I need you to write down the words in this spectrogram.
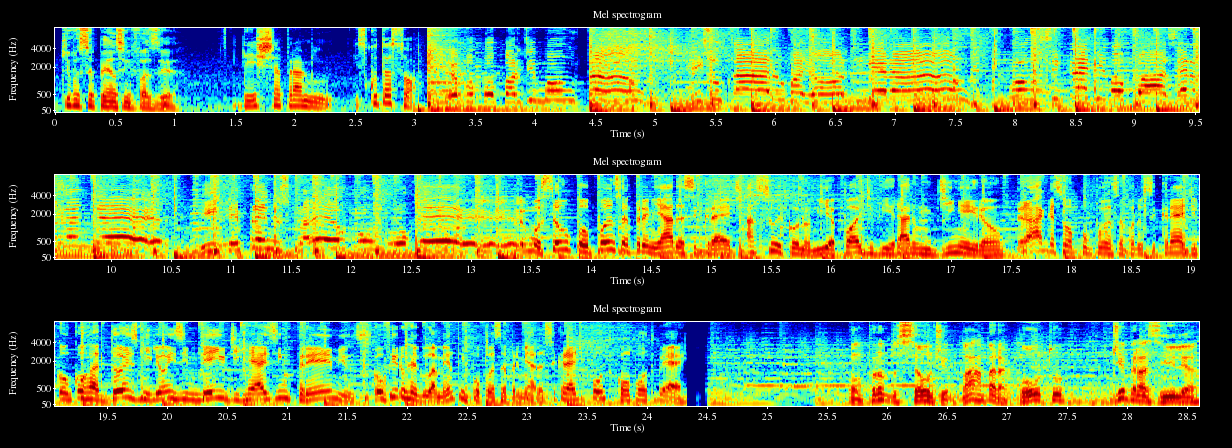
o que você pensa em fazer? Deixa pra mim. Escuta só. Eu vou poupar de montão, insultar o maior dinheirão. Com o Cicred vou fazer render e tem prêmios para eu concorrer. Promoção Poupança Premiada Sicredi. A sua economia pode virar um dinheirão. Traga sua poupança para o Sicredi e concorra a 2 milhões e meio de reais em prêmios. Confira o regulamento em poupancapremiadasicredi.com.br. Com produção de Bárbara Couto, de Brasília,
